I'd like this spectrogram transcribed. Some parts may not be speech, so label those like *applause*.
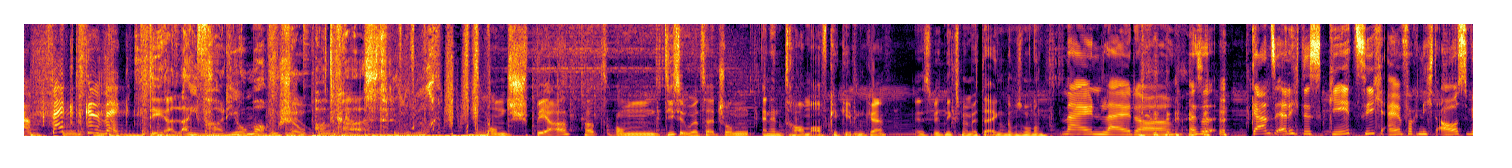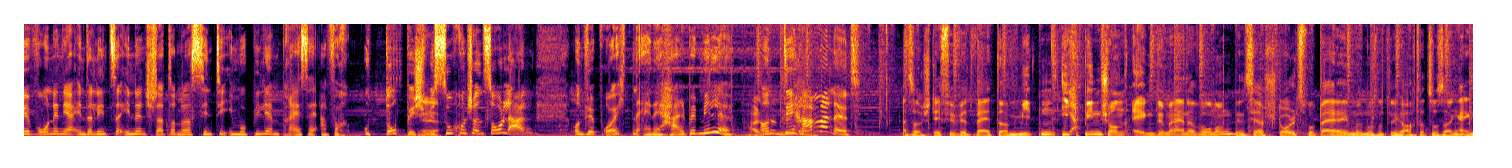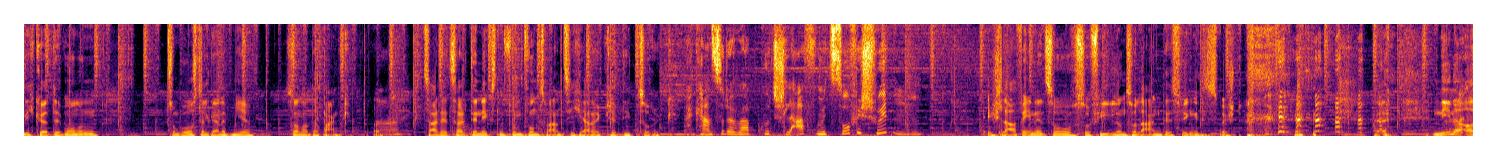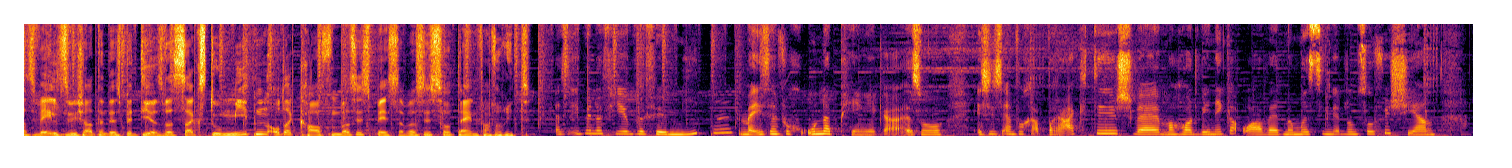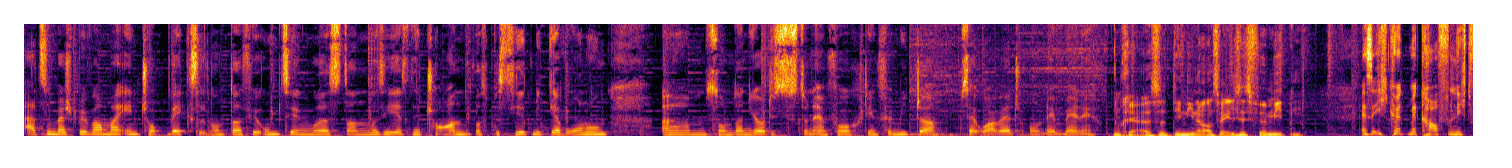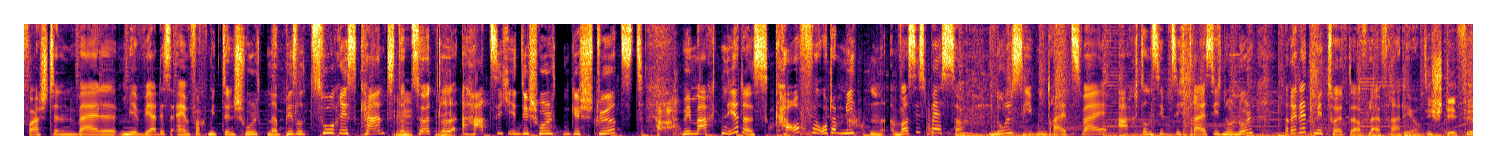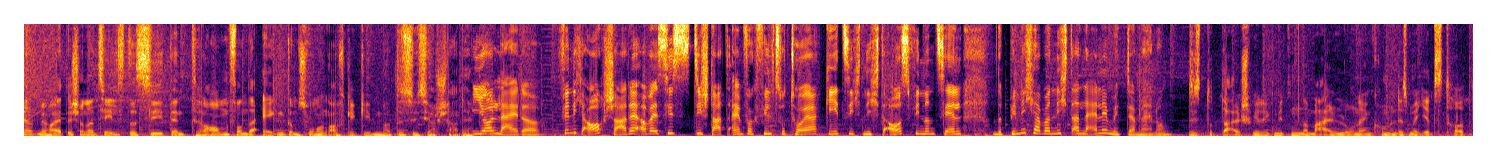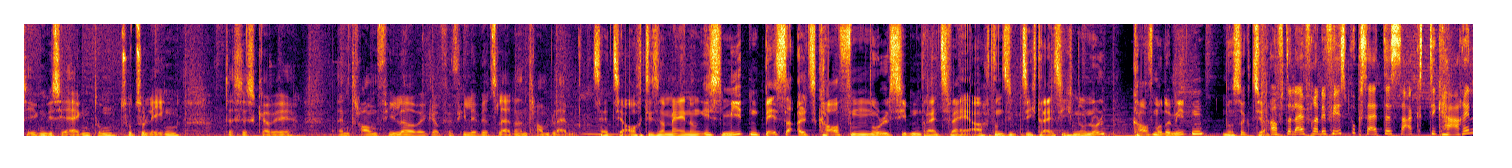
Perfekt geweckt. Der Live-Radio Morgenshow Podcast. Und Speer hat um diese Uhrzeit schon einen Traum aufgegeben, gell? Es wird nichts mehr mit der Eigentumswohnung. Nein, leider. *laughs* Also ganz ehrlich, das geht sich einfach nicht aus. Wir wohnen ja in der Linzer Innenstadt und da sind die Immobilienpreise einfach utopisch. Ja. Wir suchen schon so lang und wir bräuchten eine halbe Mille. Halbe und die Mille? haben wir nicht. Also, Steffi wird weiter mieten. Ich Ja. bin schon Eigentümer einer Wohnung, bin sehr stolz, wobei, ich muss natürlich auch dazu sagen, eigentlich gehört die Wohnung zum Großteil gar nicht mir, sondern der Bank. Ich zahle jetzt halt die nächsten 25 Jahre Kredit zurück. Kannst du da überhaupt gut schlafen mit so viel Schulden? Ich schlafe eh nicht so, so viel und so lang, deswegen ist es wurscht. *laughs* Nina aus Wales, wie schaut denn das bei dir aus? Was sagst du, mieten oder kaufen? Was ist besser? Was ist so dein Favorit? Also ich bin auf jeden Fall für Mieten. Man ist einfach unabhängiger. Also es ist einfach auch praktisch, weil man hat weniger Arbeit, man muss sich nicht um so viel scheren. Auch zum Beispiel, wenn man den Job wechselt und dafür umziehen muss, dann muss ich jetzt nicht schauen, was passiert mit der Wohnung, ähm, sondern ja, das ist dann einfach dem Vermieter seine Arbeit und nicht meine. Okay, also die Nina aus Wales ist für Mieten. Also ich könnte mir kaufen nicht vorstellen, weil mir wäre das einfach mit den Schulden ein bisschen zu riskant. Der Zörtel ja. hat sich in die Schulden gestürzt. Wie machten ihr das? Kaufen oder mieten? Was ist besser? 0732 78 30 00. Redet mit heute auf Live-Radio. Die Steffi hat mir heute schon erzählt, dass sie den Traum von der Eigentumswohnung aufgegeben hat. Das ist ja schade. Ja, leider. Finde ich auch schade, aber es ist die Stadt einfach viel zu teuer, geht sich nicht aus finanziell. Und da bin ich aber nicht alleine mit der Meinung. Es ist total schwierig mit dem normalen Lohneinkommen, das man jetzt hat, irgendwie sein Eigentum zuzulegen. Das ist, glaube ich, ein Traum vieler, aber ich glaube, für viele wird es leider ein Traum bleiben. Seid ihr auch dieser Meinung? Ist Mieten besser als Kaufen? 0732 78 30 00. Kaufen oder mieten? Was sagt ihr? Auf der Live-Radio-Facebook-Seite sagt die Karin,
